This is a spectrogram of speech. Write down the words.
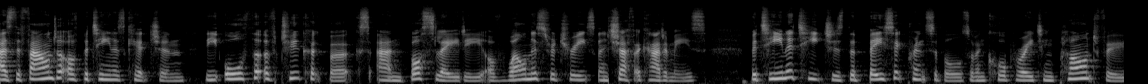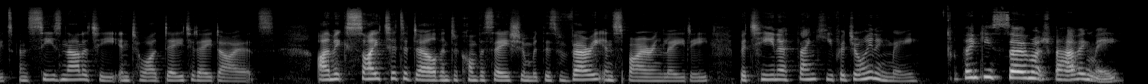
As the founder of Bettina's Kitchen, the author of two cookbooks, and boss lady of wellness retreats and chef academies, Bettina teaches the basic principles of incorporating plant foods and seasonality into our day to day diets. I'm excited to delve into conversation with this very inspiring lady. Bettina, thank you for joining me. Thank you so much for having me.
